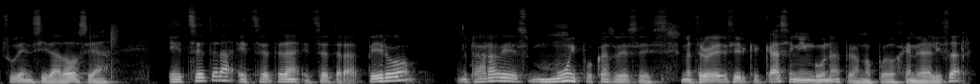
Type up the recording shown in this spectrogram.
su densidad ósea, etcétera, etcétera, etcétera. Pero rara vez, muy pocas veces, me atrevería a decir que casi ninguna, pero no puedo generalizar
